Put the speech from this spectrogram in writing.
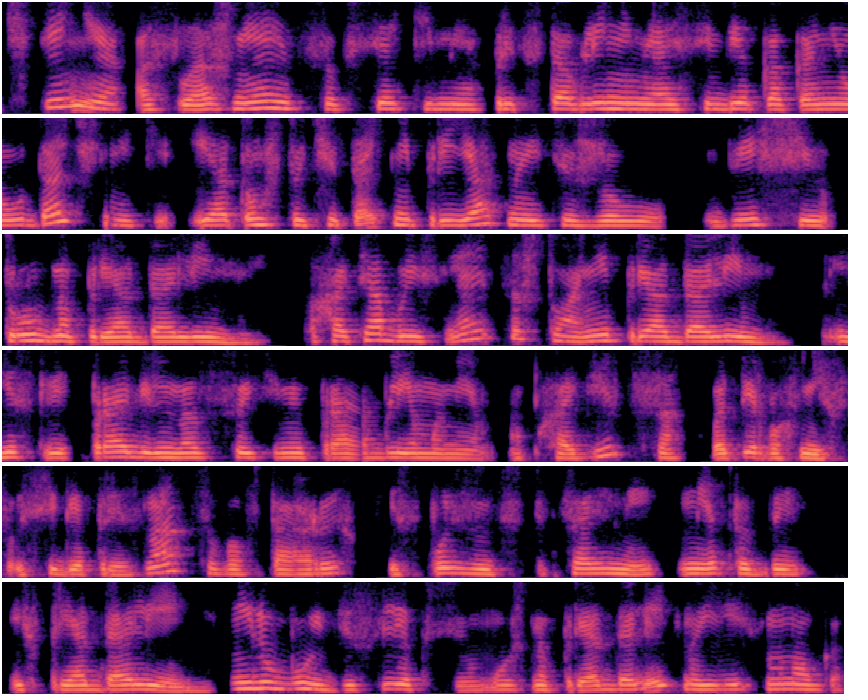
чтение осложняется всякими представлениями о себе, как о неудачнике, и о том, что читать неприятно и тяжело. Вещи трудно преодолимы хотя выясняется, что они преодолимы. Если правильно с этими проблемами обходиться, во-первых, в них себе признаться, во-вторых, использовать специальные методы их преодоления. Не любую дислексию можно преодолеть, но есть много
